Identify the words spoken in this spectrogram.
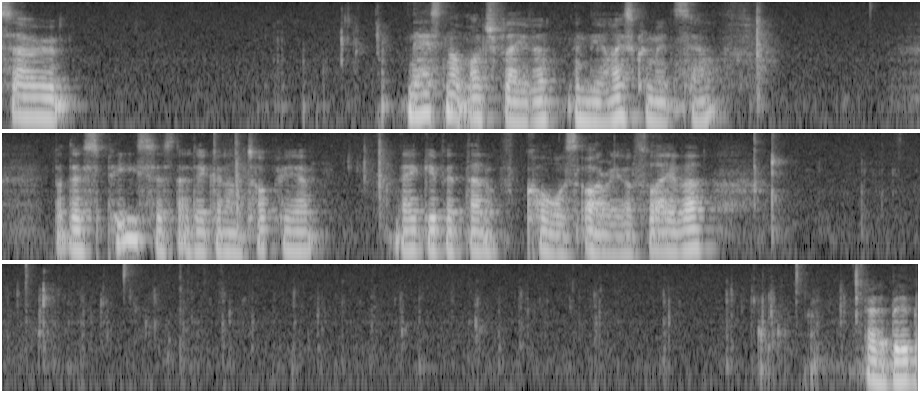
So there's not much flavour in the ice cream itself, but those pieces that they get on top here, they give it that of course Oreo flavour. Got a bit,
